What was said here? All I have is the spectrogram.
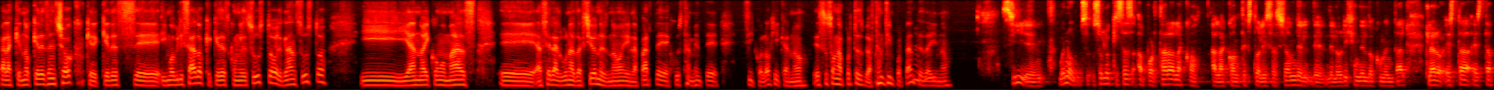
para que no quedes en shock, que quedes eh, inmovilizado, que quedes con el susto, el gran susto, y ya no hay como más hacer algunas acciones, ¿no? En la parte justamente psicológica, ¿no? Esos son aportes bastante importantes de ahí, ¿no? Sí, eh, bueno, solo quizás aportar a la, a la contextualización del, del, origen del documental. Claro, esta, esta,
